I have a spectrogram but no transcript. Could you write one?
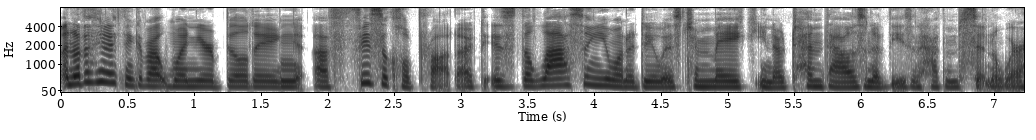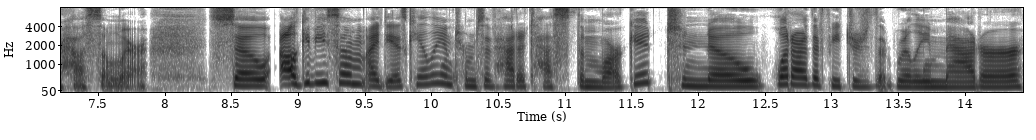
Another thing I think about when you're building a physical product is the last thing you want to do is to make, you know, 10,000 of these and have them sit in a warehouse somewhere. So, I'll give you some ideas, Kaylee, in terms of how to test the market to know what are the features that really matter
